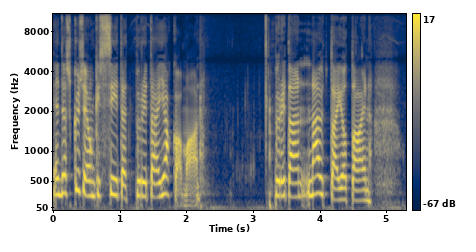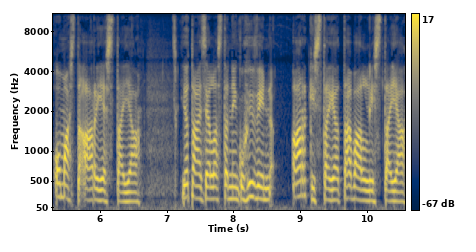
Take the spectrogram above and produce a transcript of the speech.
entä jos kyse onkin siitä, että pyritään jakamaan. Pyritään näyttää jotain omasta arjesta ja jotain sellaista niin kuin hyvin arkista ja tavallista ja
